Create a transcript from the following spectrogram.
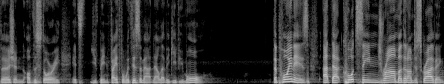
version of the story, it's you've been faithful with this amount, now let me give you more. The point is, at that court scene drama that I'm describing,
